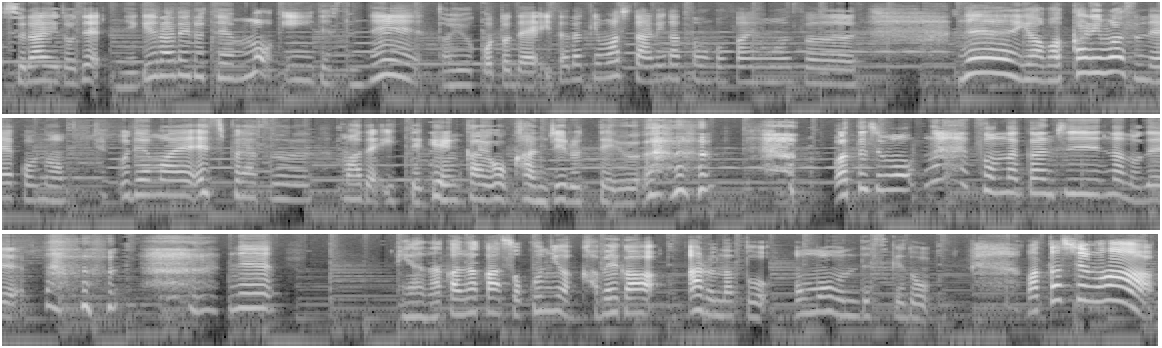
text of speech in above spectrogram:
スライドで逃げられる点もいいですね。ということでいただきました。ありがとうございます。ねえ、いや、わかりますね。この腕前 S プラスまで行って限界を感じるっていう 私もそんな感じなので ねいや、なかなかそこには壁があるなと思うんですけど、私は、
